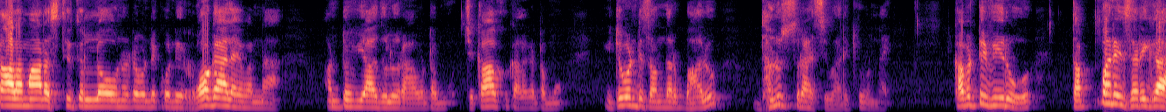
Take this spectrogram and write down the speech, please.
కాలమాన స్థితుల్లో ఉన్నటువంటి కొన్ని రోగాలు ఏమన్నా అంటువ్యాధులు రావటము చికాకు కలగటము ఇటువంటి సందర్భాలు ధనుసు రాశి వారికి ఉన్నాయి. కాబట్టి వీరు తప్పనిసరిగా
